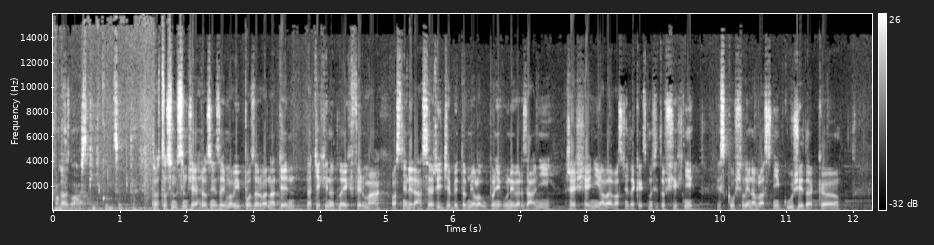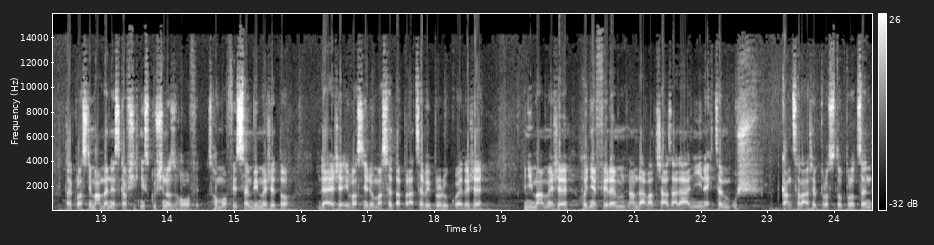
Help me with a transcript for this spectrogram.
Kancelářských konceptech. To, to si myslím, že je hrozně zajímavý pozorovat na, tě, na těch jednotlivých firmách. Vlastně nedá se říct, že by to mělo úplně univerzální řešení, ale vlastně tak, jak jsme si to všichni vyzkoušeli na vlastní kůži, tak, eh, tak vlastně máme dneska všichni zkušenost s home officem, víme, že to jde, že i vlastně doma se ta práce vyprodukuje, takže vnímáme, že hodně firm nám dává třeba zadání, nechcem už kanceláře pro 100%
